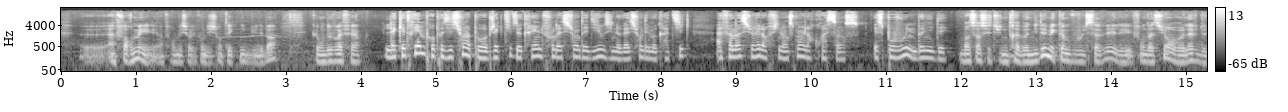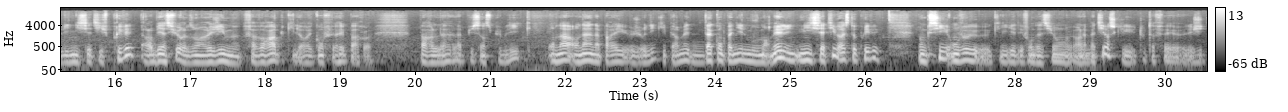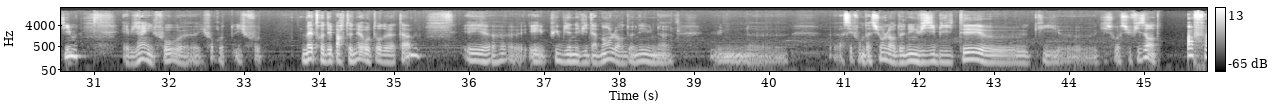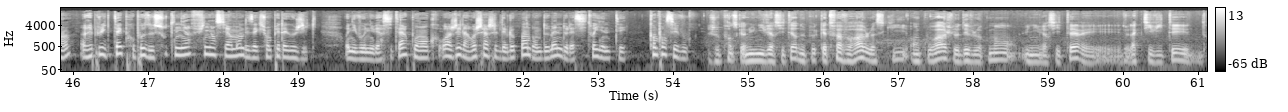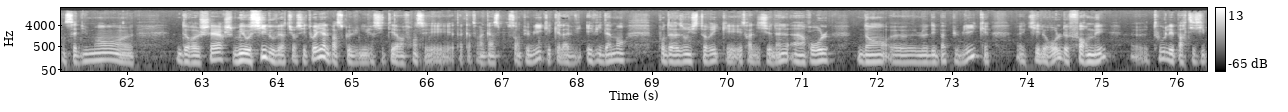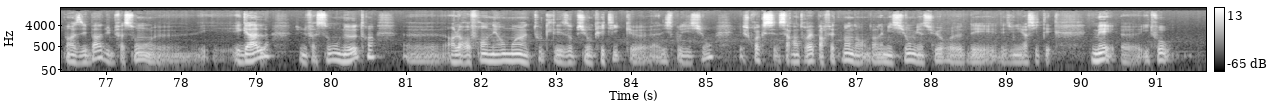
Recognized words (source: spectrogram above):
informé, informé sur les conditions techniques du débat qu'on devrait faire. La quatrième proposition a pour objectif de créer une fondation dédiée aux innovations démocratiques afin d'assurer leur financement et leur croissance. Est-ce pour vous une bonne idée? Bon, Ça, c'est une très bonne idée, mais comme vous le savez, les fondations relèvent de l'initiative privée. Alors, bien sûr, elles ont un régime favorable qui leur est conféré par, par la, puissance publique. On a, on a un appareil juridique qui permet d'accompagner le mouvement, mais l'initiative reste privée. Donc, si on veut qu'il y ait des fondations en la matière, ce qui est tout à fait légitime, eh bien, il faut, euh, il faut, il faut mettre des partenaires autour de la table et, euh, et puis bien évidemment leur donner une, une euh, à ces fondations leur donner une visibilité euh, qui, qui soit suffisante. Enfin, République Tech propose de soutenir financièrement des actions pédagogiques au niveau universitaire pour encourager la recherche et le développement dans le domaine de la citoyenneté. Qu'en pensez-vous? Je pense qu'un universitaire ne peut qu'être favorable à ce qui encourage le développement universitaire et de l'activité d'enseignement, de recherche, mais aussi d'ouverture citoyenne, parce que l'université en France est à 95% publique et qu'elle a évidemment, pour des raisons historiques et traditionnelles, un rôle dans euh, le débat public, euh, qui est le rôle de former tous les participants à ce débat d'une façon égale, d'une façon neutre, euh, en leur offrant néanmoins toutes les options critiques euh, à disposition. Et je crois que ça rentrerait parfaitement dans, la mission, bien sûr, euh, des universités. Mais il faut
